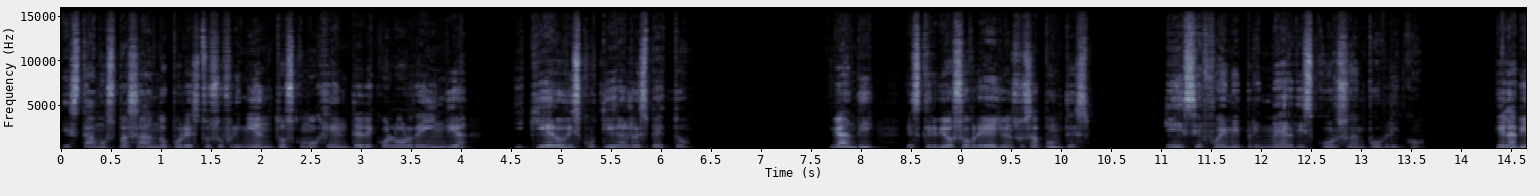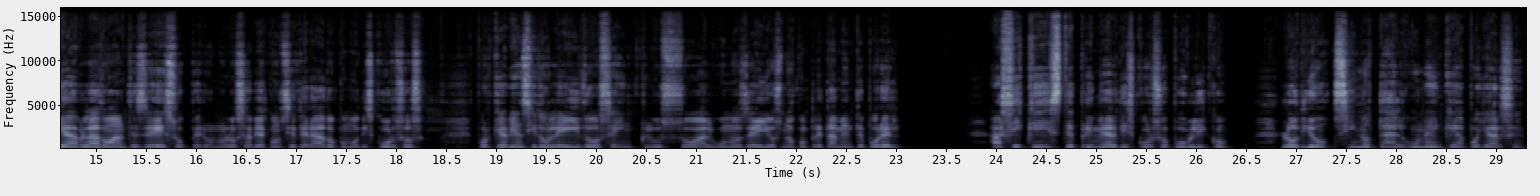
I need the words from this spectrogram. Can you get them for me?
Estamos pasando por estos sufrimientos como gente de color de India y quiero discutir al respecto. Gandhi escribió sobre ello en sus apuntes. Ese fue mi primer discurso en público. Él había hablado antes de eso, pero no los había considerado como discursos, porque habían sido leídos e incluso algunos de ellos no completamente por él. Así que este primer discurso público lo dio sin nota alguna en qué apoyarse.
